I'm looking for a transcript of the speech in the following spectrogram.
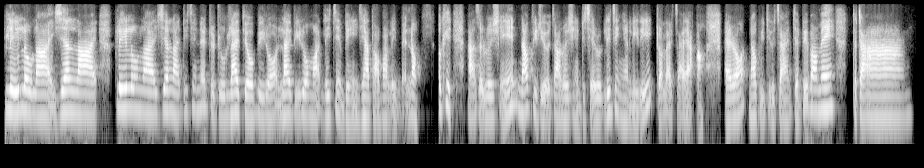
play လုပ်လိုက်ရက်လိုက် play လုပ်လိုက်ရက်လိုက်ဒီချင်းနဲ့တူတူ live ပြောပြီးတော့ live ပြီးတော့မှလေ့ကျင့်ပေးရသွားပါလိမ့်မယ်နော် okay အဲဆိုလို့ရှိရင်နောက်ဗီဒီယိုကြောက်လို့ရှိရင်ဒီချေတို့လေ့ကျင့်ခန်းလေးတွေတွက်လိုက်ကြရအောင်အဲ့တော့နောက်ဗီဒီယိုကျရင်ပြန်တွေ့ပါမယ်တဒါ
